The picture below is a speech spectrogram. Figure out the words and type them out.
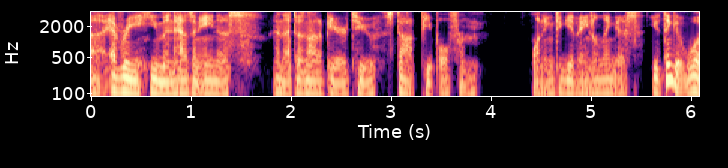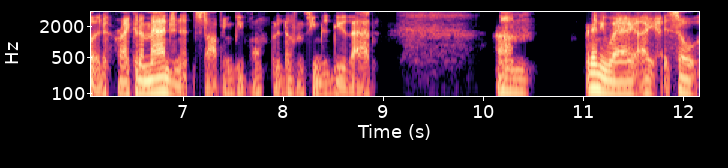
uh, every human has an anus, and that does not appear to stop people from wanting to give anilingus. You'd think it would, or I could imagine it stopping people, but it doesn't seem to do that. Um, but anyway, I so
